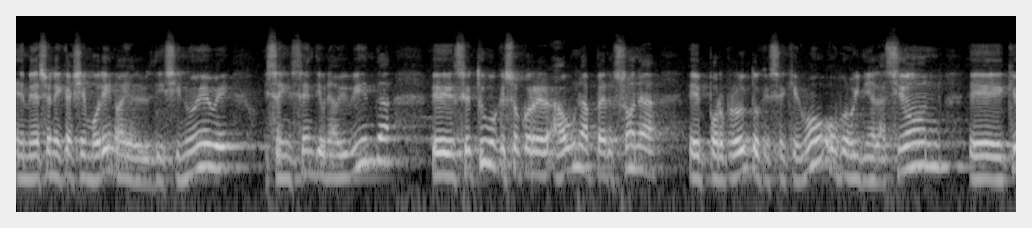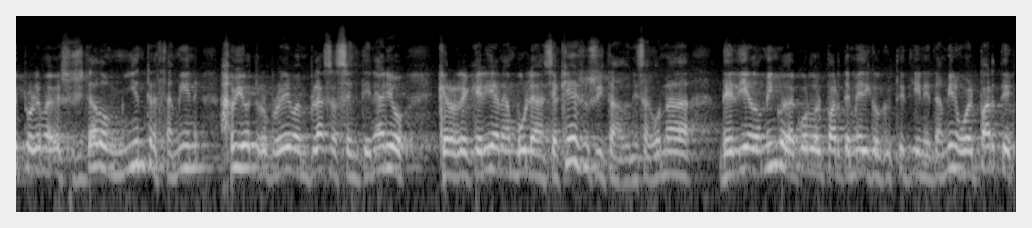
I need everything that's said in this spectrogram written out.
en mediaciones de calle Moreno, el 19, se incendia una vivienda, eh, se tuvo que socorrer a una persona eh, por producto que se quemó o por inhalación, qué problema había suscitado, mientras también había otro problema en Plaza Centenario que requerían ambulancia. ¿Qué ha suscitado en esa jornada del día domingo de acuerdo al parte médico que usted tiene también o el parte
